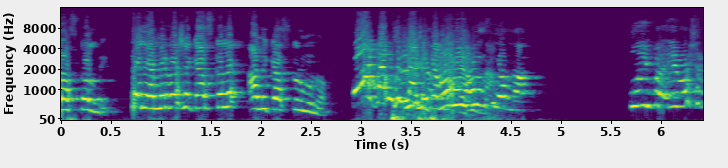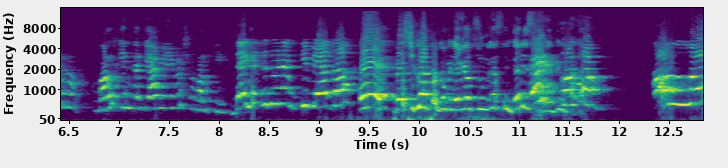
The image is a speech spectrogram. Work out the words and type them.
কাজ করলে। তাই আমি বাসায় কাজ করলে আমি কাজ করব না। কাম কাম তুই এই বাসার মালকিন নাকি? আমি এই বাসার মালকিন। দেখেছেন ম্যাডাম কি বেয়াদব? এ বেশি কথা কবি না চুল গাছ কিনতে হবে, দিয়ে দেবো। কথা আল্লাহ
